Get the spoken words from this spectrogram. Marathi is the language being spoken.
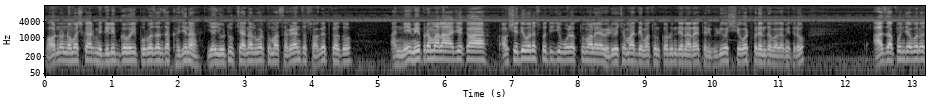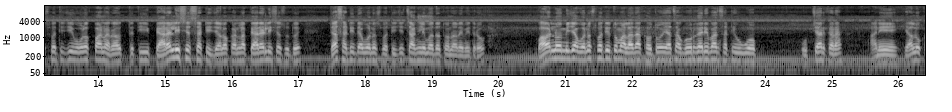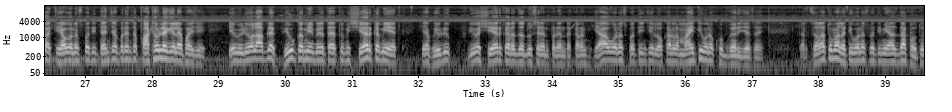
भावनो नमस्कार. मी दिलीप गवई पूर्वजांचा खजिना. या यूट्यूब चॅनलवर तुम्हा सगळ्यांचं स्वागत करतो. आणि नेहमीप्रमाणे आज एका औषधी वनस्पतीची ओळख तुम्हाला या व्हिडिओच्या माध्यमातून करून देणार आहे. तर व्हिडिओ शेवटपर्यंत बघा मित्र. आज आपण ज्या वनस्पतीची ओळख पाहणार आहोत तर ती पॅरालिसिससाठी ज्या लोकांना पॅरालिसिस होतोय त्यासाठी त्या वनस्पतीची चांगली मदत होणार आहे मित्र. भावांनो मी ज्या वनस्पती तुम्हाला दाखवतो याचा गोरगरिबांसाठी उपचार करा. आणि ह्या लोकात ह्या वनस्पती त्यांच्यापर्यंत पाठवल्या गेल्या पाहिजे. या व्हिडिओला आपले व्ह्यू कमी मिळत आहेत तुम्ही शेअर कमी आहेत. या व्हिडिओ व्हिडिओ शेअर करत जा दुसऱ्यांपर्यंत कारण ह्या वनस्पतींची लोकांना माहिती होणं खूप गरजेचं आहे. तर चला तुम्हाला ती वनस्पती मी आज दाखवतो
